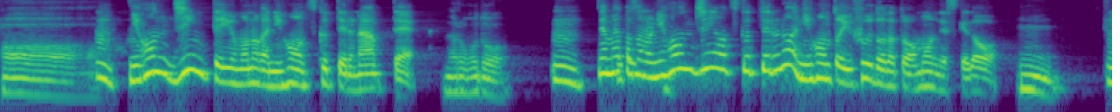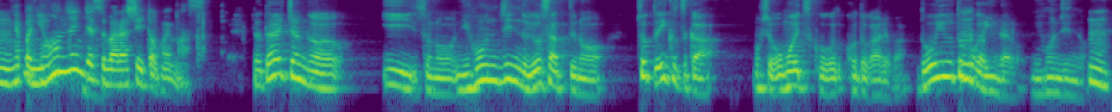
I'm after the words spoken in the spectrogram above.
はあ、うん。日本人っていうものが日本を作ってるなって。なるほど。うん。でもやっぱその日本人を作ってるのは日本という風土だとは思うんですけど、うん。うん。やっぱ日本人って素晴らしいと思います。大ちゃんがいい、その日本人の良さっていうのをちょっといくつか、もし思いつくことがあれば、どういうとこがいいんだろう、日本人の。うん。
